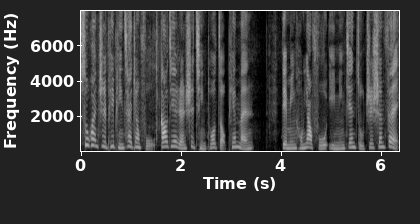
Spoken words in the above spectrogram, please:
苏焕智批评蔡政府高阶人士请托走偏门，点名洪耀福以民间组织身份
